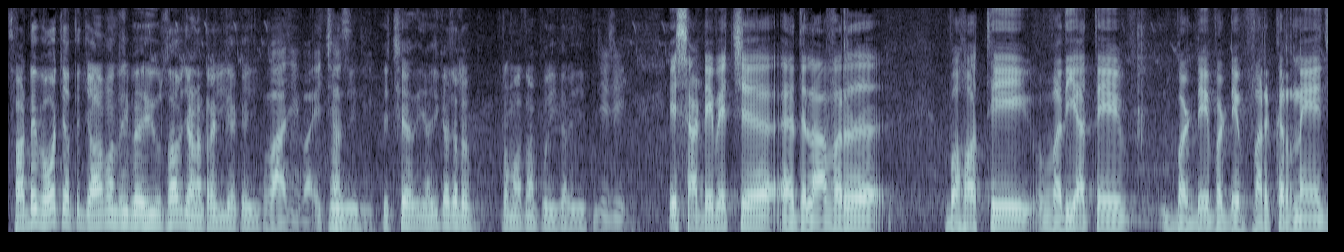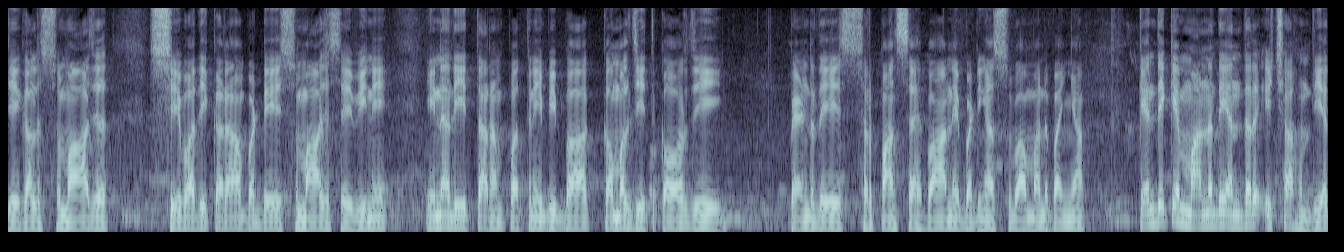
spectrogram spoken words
ਸਾਡੇ ਬਹੁਤ ਚਿੱਤ ਜਾਵਨ ਸੀ ਬਈ ਹਜ਼ੂਰ ਸਾਹਿਬ ਜਾਣਾ ਟਰੈਲੀ ਲੈ ਕੇ ਜੀ। ਵਾਹ ਜੀ ਵਾਹ ਇੱਛਾ ਸੀ ਜੀ। ਇੱਛਾ ਸੀ। ਹਾਂਜੀ ਕਾ ਚਲੋ ਪ੍ਰਮਾਤਮਾ ਪੂਰੀ ਕਰੇ ਜੀ। ਜੀ ਜੀ। ਇਹ ਸਾਡੇ ਵਿੱਚ ਅ, ਦਿਲਾਵਰ ਬਹੁਤ ਹੀ ਵਧੀਆ ਤੇ ਵੱਡੇ ਵੱਡੇ ਵਰਕਰ ਨੇ। ਜੇ ਗੱਲ ਸਮਾਜ ਸੇਵਾ ਦੀ ਕਰਾਂ ਵੱਡੇ ਸਮਾਜ ਸੇਵੀ ਨੇ। ਇਹਨਾਂ ਦੀ ਧਰਮ ਪਤਨੀ ਬੀਬਾ ਕਮਲਜੀਤ ਕੌਰ ਜੀ ਪਿੰਡ ਦੇ ਸਰਪੰਚ ਸਹਿਬਾਨ ਨੇ ਵੱਡੀਆਂ ਸੇਵਾਵਾਂ ਨਿਭਾਈਆਂ। ਕਹਿੰਦੇ ਕਿ ਮਨ ਦੇ ਅੰਦਰ ਇੱਛਾ ਹੁੰਦੀ ਹੈ।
